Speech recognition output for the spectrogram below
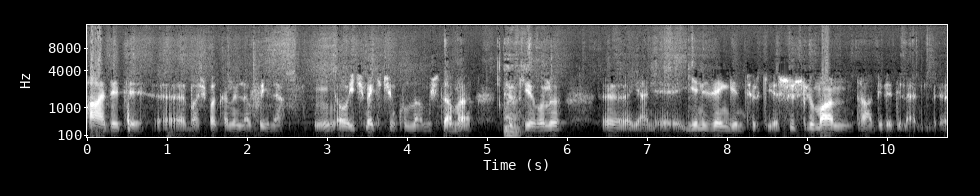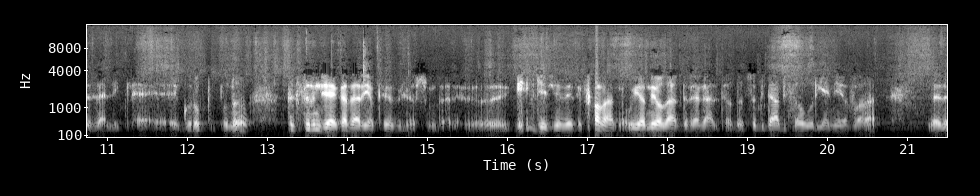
adeti e, başbakanın lafıyla. O içmek için kullanmıştı ama evet. Türkiye onu e, yani yeni zengin Türkiye, Süslüman tabir edilen özellikle e, grup bunu tıksırıncaya kadar yapıyor biliyorsun e, geceleri falan uyanıyorlardır herhalde. Sonra bir daha bir sahur yeniyor falan. Böyle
